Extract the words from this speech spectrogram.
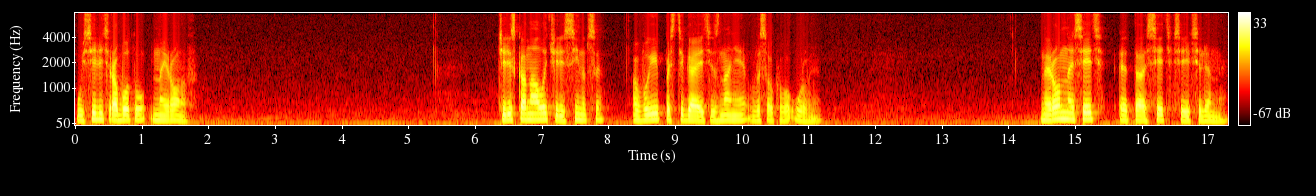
усилить работу нейронов. Через каналы, через синапсы вы постигаете знания высокого уровня. Нейронная сеть – это сеть всей Вселенной.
